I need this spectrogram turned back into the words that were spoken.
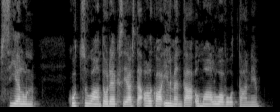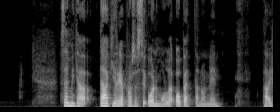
sielun kutsuaan todeksi ja sitä alkaa ilmentää omaa luovuuttaan, niin se, mikä tämä kirjaprosessi on mulle opettanut, niin, tai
